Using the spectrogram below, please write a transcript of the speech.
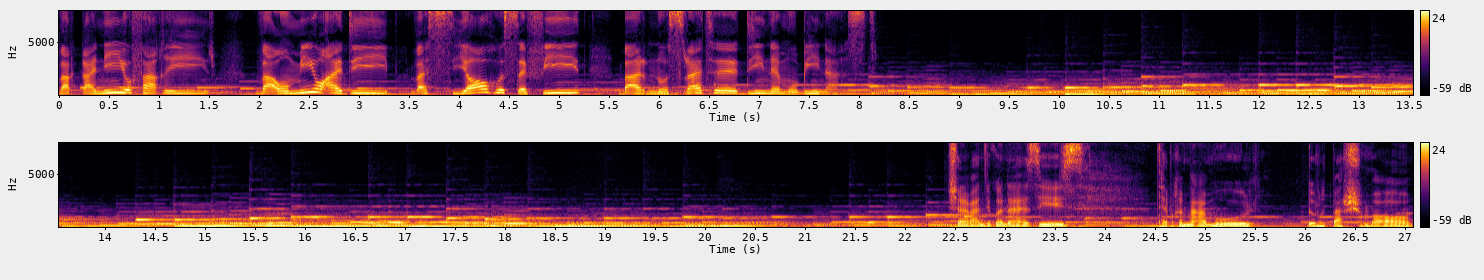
و غنی و فقیر و امی و ادیب و سیاه و سفید بر نصرت دین مبین است. شنوندگان عزیز طبق معمول درود بر شما.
